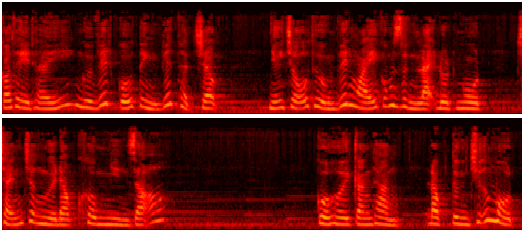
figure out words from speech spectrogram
Có thể thấy người viết cố tình viết thật chậm. Những chỗ thường viết ngoáy cũng dừng lại đột ngột, Tránh cho người đọc không nhìn rõ. Cô hơi căng thẳng, Đọc từng chữ một,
